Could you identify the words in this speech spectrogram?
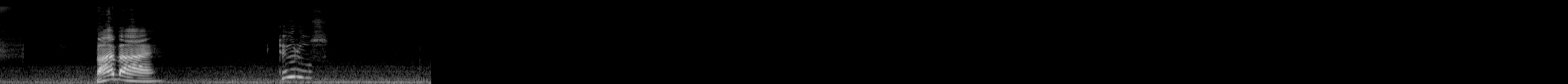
bye-bye, toodles.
